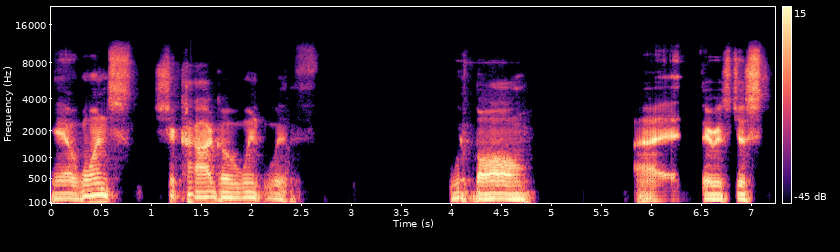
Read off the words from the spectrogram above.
yeah, once Chicago went with, with ball, uh, there was just,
